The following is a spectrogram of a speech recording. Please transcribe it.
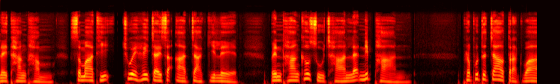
ในทางธรรม สมาธิช่วยให้ใจสะอาดจากกิเลส เป็นทางเข้าสู่ฌานและนิพพาน พระพุทธเจ้าตรัสว่า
